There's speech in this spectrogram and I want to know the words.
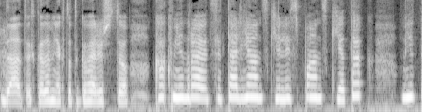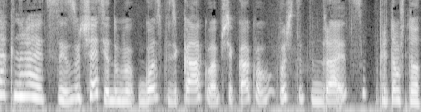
Да, то есть, когда мне кто-то говорит, что как мне нравится итальянский или испанский, я так, мне так нравится изучать, я думаю, господи, как вообще, как вам может это нравится? При том, что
